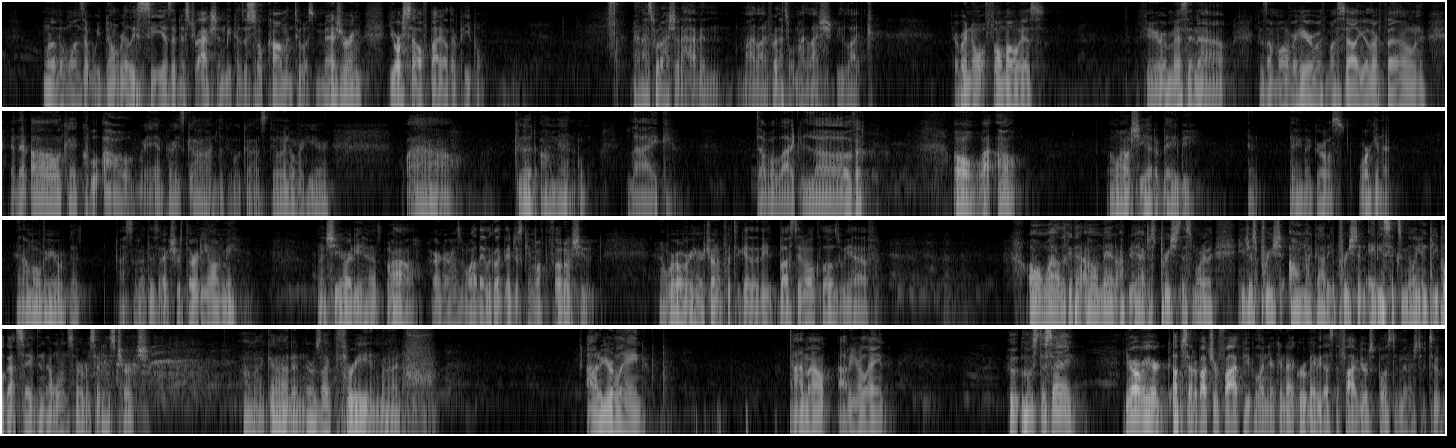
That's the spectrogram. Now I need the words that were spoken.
One of the ones that we don't really see as a distraction because it's so common to us. Measuring yourself by other people. Man, that's what I should have in my life, or that's what my life should be like. Everybody know what FOMO is? Fear of missing out because I'm over here with my cellular phone, and then, oh, okay, cool. Oh, man, praise God. Look at what God's doing over here. Wow. Good. Oh, man. Oh, like, double like, love. Oh, wow. Oh. Oh, wow. She had a baby. And dang, that girl's working it. And I'm over here with this. I still got this extra 30 on me. And she already has, wow, her and her husband, wow, they look like they just came off the photo shoot. And we're over here trying to put together these busted old clothes we have. Oh, wow, look at that. Oh, man, I, yeah, I just preached this morning. He just preached. Oh, my God, he preached, and 86 million people got saved in that one service at his church. Oh, my God. And there was like three in mine. Out of your lane. Time out. Out of your lane. Who, who's to say? You're over here upset about your five people in your connect group. Maybe that's the five you're supposed to minister to.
